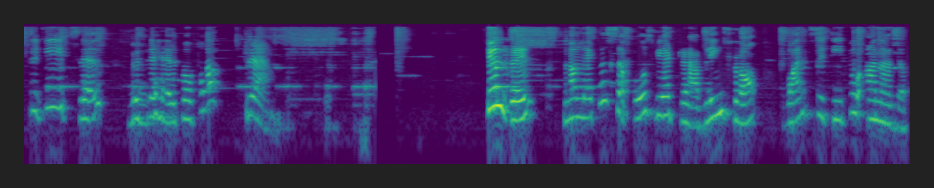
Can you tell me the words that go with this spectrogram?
city itself with the help of a tram. Children, now let us suppose we are traveling from one city to another.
